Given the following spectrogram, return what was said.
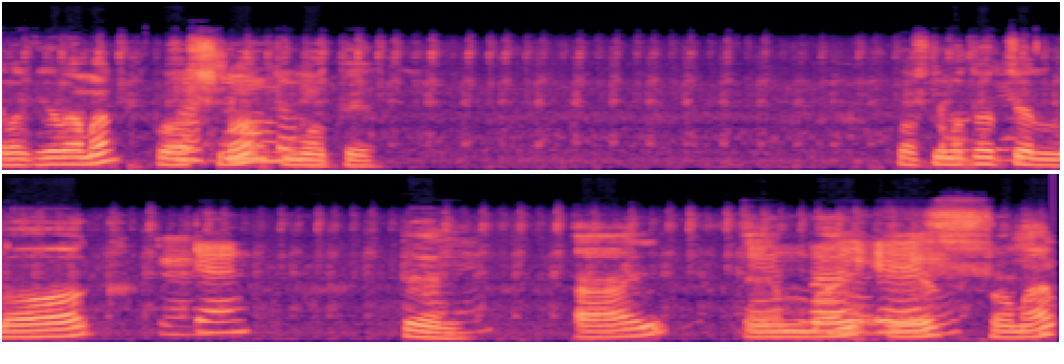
এবার কি হবে আমার প্রশ্ন মতে। প্রশ্ন মতে হচ্ছে log ten ten I M by S সমান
